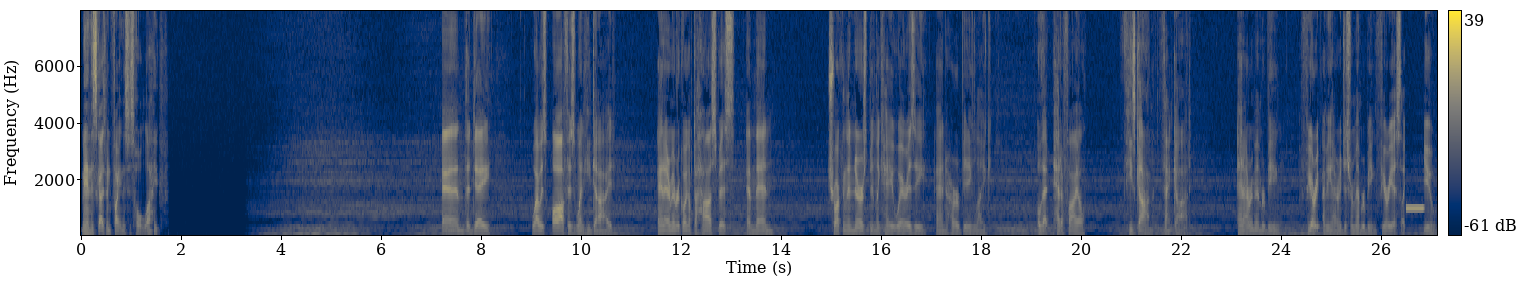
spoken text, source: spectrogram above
man, this guy's been fighting this his whole life. And the day I was off is when he died. And I remember going up to hospice and then trucking the nurse, being like, hey, where is he? And her being like, oh, that pedophile? He's gone, thank God. And I remember being furious. I mean, I just remember being furious, like, you.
